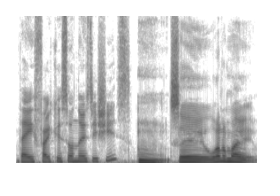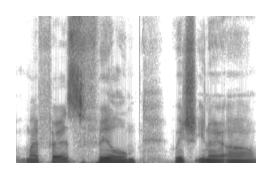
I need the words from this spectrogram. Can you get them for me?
they focus on those issues? Mm. So one of my my first film, which you know uh,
